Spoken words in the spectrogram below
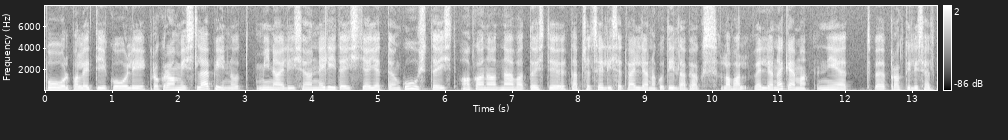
pool balletikooli programmist läbinud, Miina-Eliise on neliteist ja Jette on kuusteist, aga nad näevad tõesti täpselt sellised välja, nagu Tilda peaks laval välja nägema, nii et äh, praktiliselt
